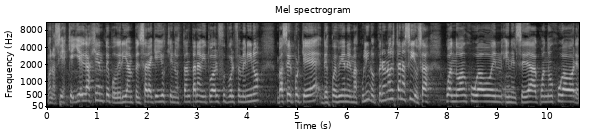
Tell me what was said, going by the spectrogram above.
bueno, si es que llega gente, podrían pensar aquellos que no están tan habituados al fútbol femenino, va a ser porque después viene el masculino. Pero no es tan así. O sea, cuando han jugado en, en el CEDA, cuando han jugado ahora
